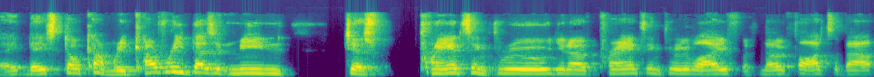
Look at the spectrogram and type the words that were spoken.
They they still come. Recovery doesn't mean just prancing through, you know, prancing through life with no thoughts about,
